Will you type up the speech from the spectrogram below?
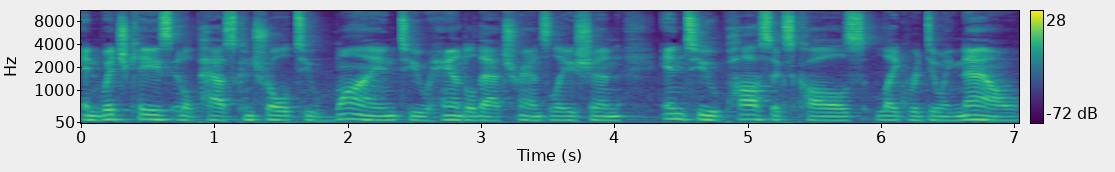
in which case it'll pass control to Wine to handle that translation into POSIX calls like we're doing now,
